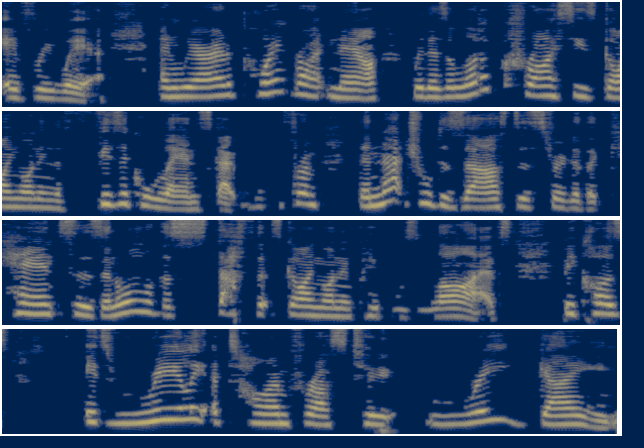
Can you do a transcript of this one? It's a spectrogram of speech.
everywhere. And we are at a point right now where there's a lot of crises going on in the physical landscape from the natural disasters through to the cancers and all of the stuff that's going on in people's lives because it's really a time for us to regain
